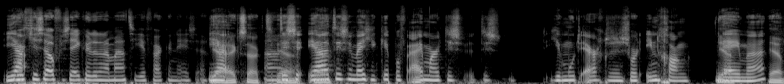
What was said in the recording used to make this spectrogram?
Ja, Word je zelfverzekerder naarmate je vaker nee zegt. Ja, Ja. exact. Ah. Het is, ja, het is een beetje een kip of ei, maar het is, het is, je moet ergens een soort ingang nemen. ja.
